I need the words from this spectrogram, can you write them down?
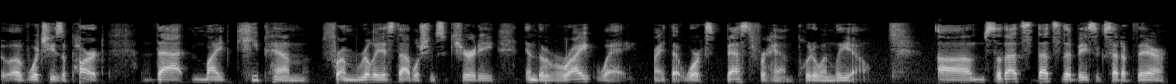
of which he's a part that might keep him from really establishing security in the right way, right? That works best for him, Pluto and Leo. Um, so that's that's the basic setup there.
